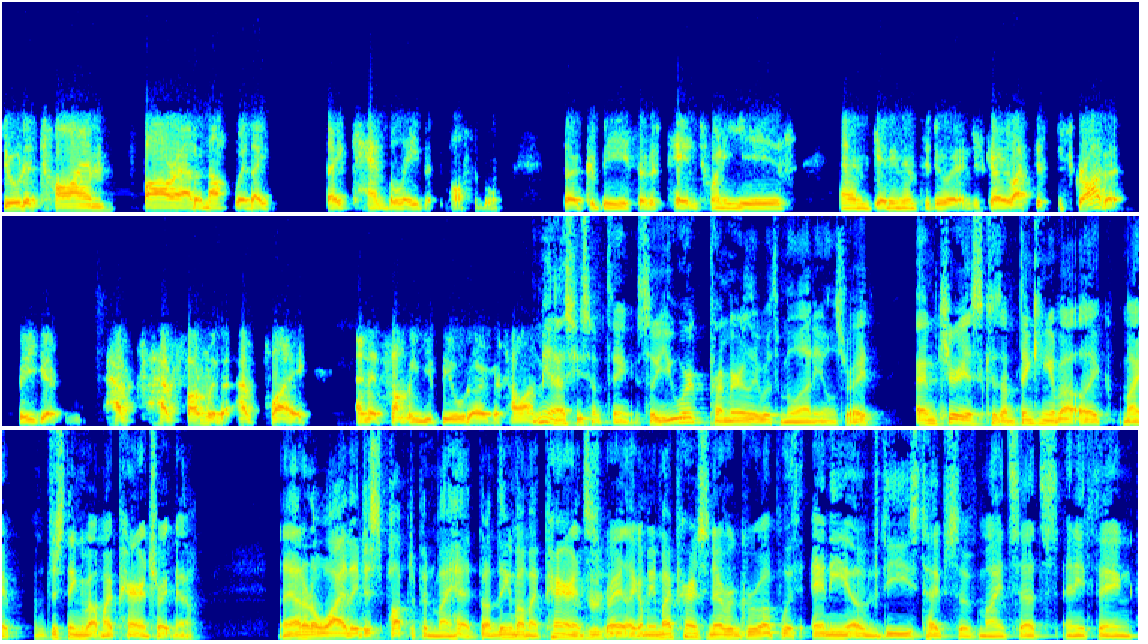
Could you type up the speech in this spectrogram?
do it a time far out enough where they, they can believe it's possible. So it could be sort of 10, 20 years and getting them to do it and just go like, just describe it. So you get, have, have fun with it, have play. And it's something you build over time. Let me ask you something. So you work primarily with millennials, right? I'm curious because I'm thinking about like my, I'm just thinking about my parents right now. I don't know why they just popped up in my head, but I'm thinking about my parents, mm-hmm. right? Like, I mean, my parents never grew up with any of these types of mindsets, anything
